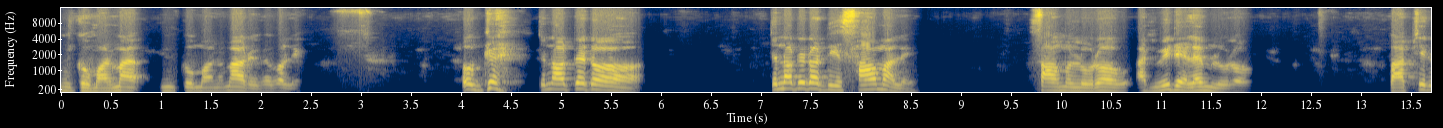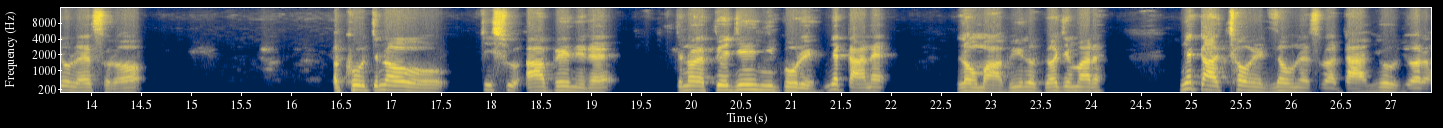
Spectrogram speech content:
ညီကိုမောင်မညီကိုမောင်မတွေပဲပေါ့လေโอเคကျွန်တော်တက်တော့ကျွန်တော်တက်တော့ဒီဆောင်းမှာလေဆောင်းမလို့တော့အနှွေးတယ်လည်းမလို့တော့ဘာဖြစ်လို့လဲဆိုတော့အခုကျွန်တော်ကြည့်ရှုအားပေးနေတဲ့ကျွန်တော်ရဲ့တွေ့ချင်းညီကိုတွေမြတ်တာနဲ့ လုံပါပြီလို့ပြောချင်ပါတယ်မြတ်တာချုံရင်လုံတယ်ဆိုတာဒါမျိုးပြောတာ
